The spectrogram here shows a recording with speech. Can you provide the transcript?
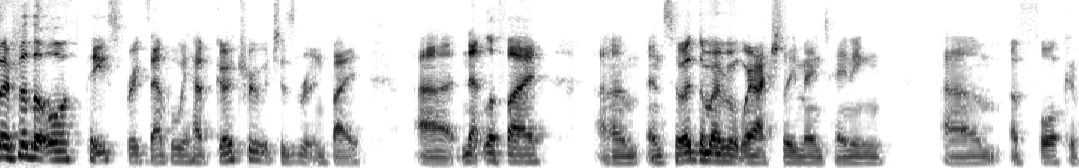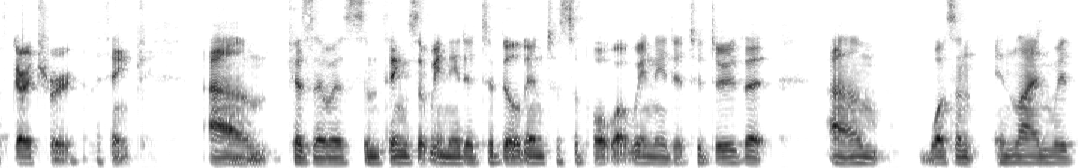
so for the auth piece, for example, we have GoTrue, which is written by uh, Netlify. Um, and so at the moment, we're actually maintaining um, a fork of GoTrue, I think, because um, there was some things that we needed to build in to support what we needed to do that um, wasn't in line with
